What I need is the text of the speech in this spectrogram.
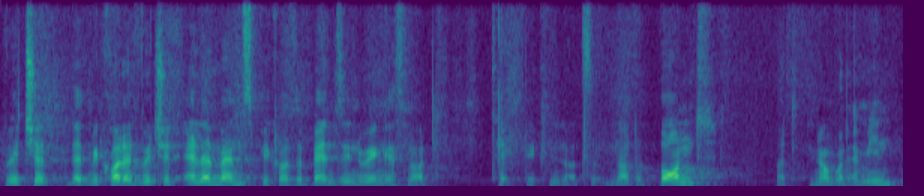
rigid, let me call it rigid elements because a benzene ring is not technically not, not a bond, but you know what I mean.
